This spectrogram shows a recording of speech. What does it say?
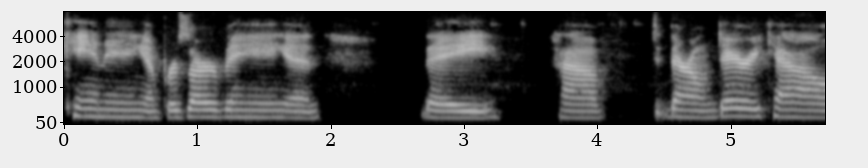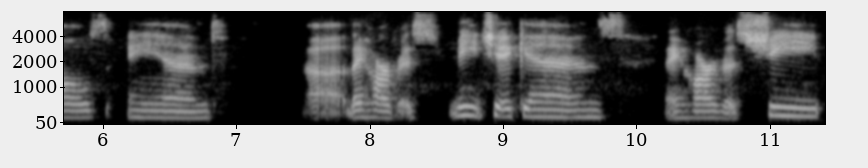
canning and preserving, and they have their own dairy cows and uh, they harvest meat chickens. They harvest sheep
